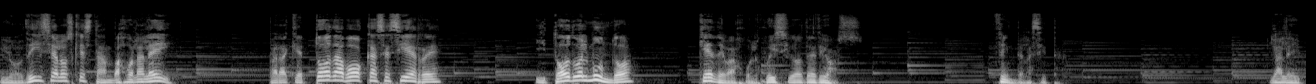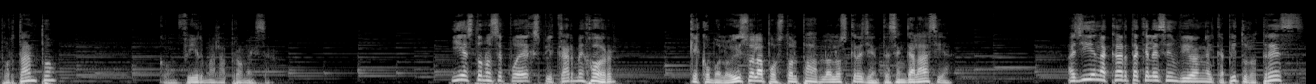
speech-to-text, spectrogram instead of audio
lo dice a los que están bajo la ley, para que toda boca se cierre y todo el mundo quede bajo el juicio de Dios. Fin de la cita. La ley, por tanto, confirma la promesa. Y esto no se puede explicar mejor que como lo hizo el apóstol Pablo a los creyentes en Galacia. Allí en la carta que les envió en el capítulo 3,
